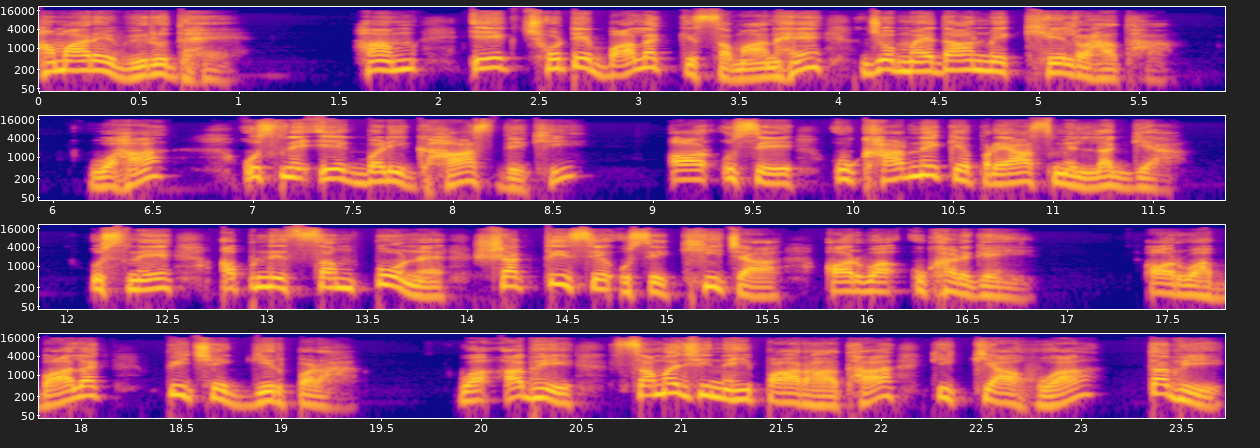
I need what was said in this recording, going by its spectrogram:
हमारे विरुद्ध है। हम एक छोटे बालक के समान हैं जो मैदान में खेल रहा था। वहाँ उसने एक बड़ी घास देखी और उसे उखाड़ने के प्रयास में लग गया। उसने अपने संपूर्ण शक्ति से उसे खींचा और वह उखड़ गई, और वह बालक पीछे गिर पड़ा। वह अभी समझ ही नहीं पा रहा था कि क्या हुआ। तभी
